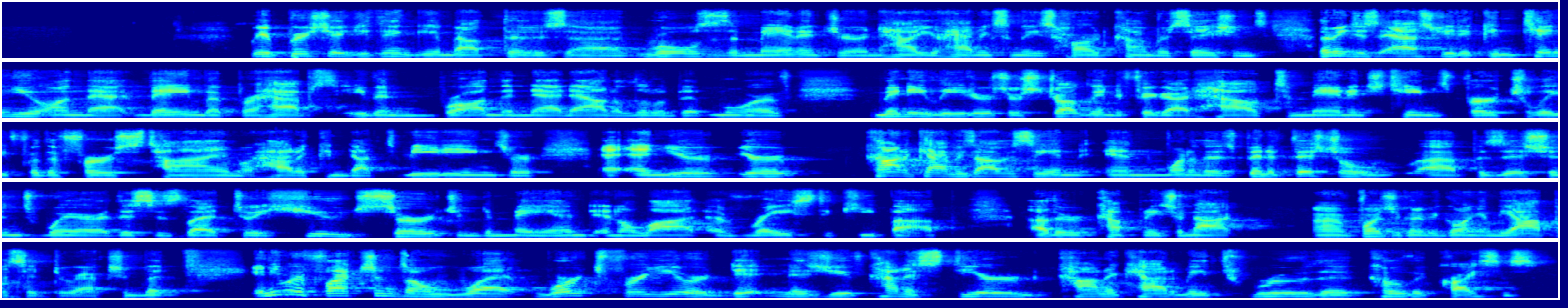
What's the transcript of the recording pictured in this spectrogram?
we appreciate you thinking about those uh, roles as a manager and how you're having some of these hard conversations. Let me just ask you to continue on that vein, but perhaps even broaden the net out a little bit more. Of many leaders are struggling to figure out how to manage teams virtually for the first time, or how to conduct meetings, or and your your Khan Academy is obviously in, in one of those beneficial uh, positions where this has led to a huge surge in demand and a lot of race to keep up. Other companies are not unfortunately we're going to be going in the opposite direction. But any reflections on what worked for you or didn't as you've kind of steered Khan Academy through the COVID crisis?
